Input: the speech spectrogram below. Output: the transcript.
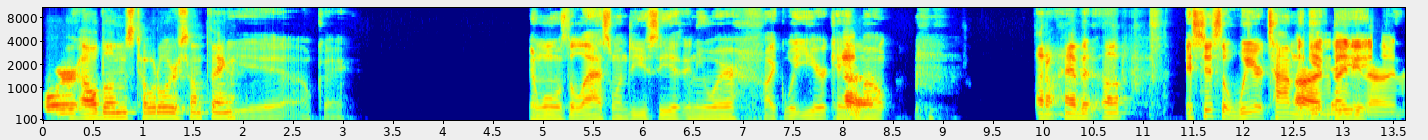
four albums total or something. Yeah okay. And when was the last one? Do you see it anywhere? Like what year it came uh, out? I don't have it up. It's just a weird time to uh, get 99. big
